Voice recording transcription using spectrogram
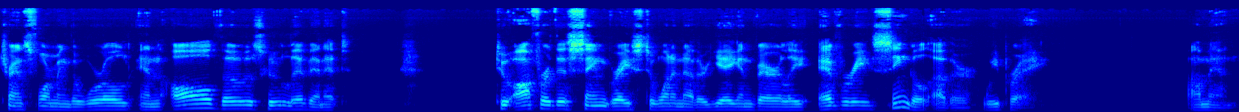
transforming the world and all those who live in it, to offer this same grace to one another, yea, and verily, every single other, we pray. Amen.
